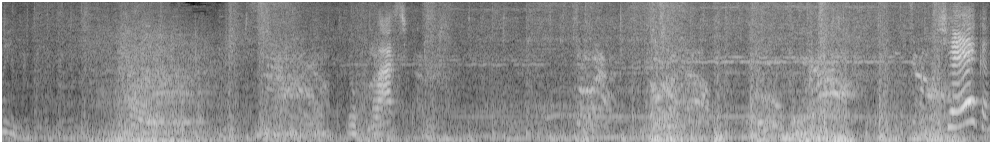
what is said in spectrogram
Ui. O clássico. Chega.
